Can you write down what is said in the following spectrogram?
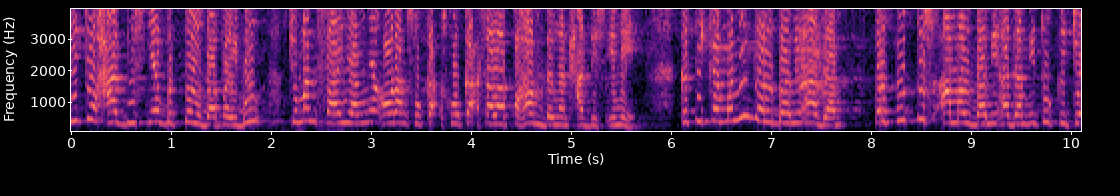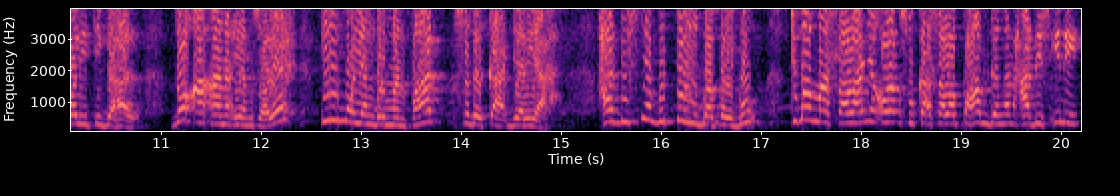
Itu hadisnya betul Bapak Ibu, cuman sayangnya orang suka suka salah paham dengan hadis ini. Ketika meninggal Bani Adam, terputus amal Bani Adam itu kecuali tiga hal. Doa anak yang soleh, ilmu yang bermanfaat, sedekah jariah. Hadisnya betul Bapak Ibu, cuma masalahnya orang suka salah paham dengan hadis ini.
